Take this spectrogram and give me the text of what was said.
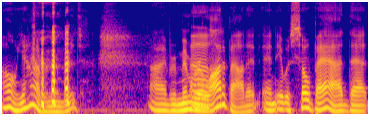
Oh yeah, I remember it. I remember a lot about it, and it was so bad that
